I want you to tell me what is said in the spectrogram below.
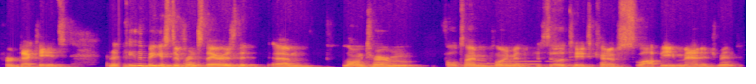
for decades. And I think the biggest difference there is that um, long-term full-time employment facilitates kind of sloppy management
